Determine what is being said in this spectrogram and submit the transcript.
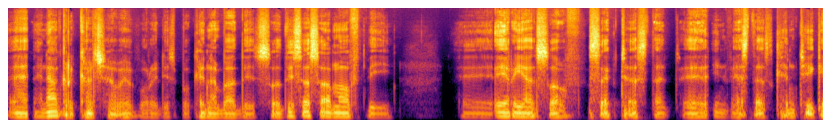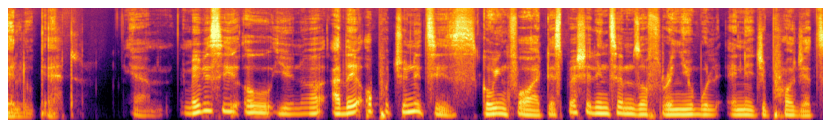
uh, and agriculture. We've already spoken about this. So these are some of the uh, areas of sectors that uh, investors can take a look at. Yeah, maybe CEO, you know, are there opportunities going forward, especially in terms of renewable energy projects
